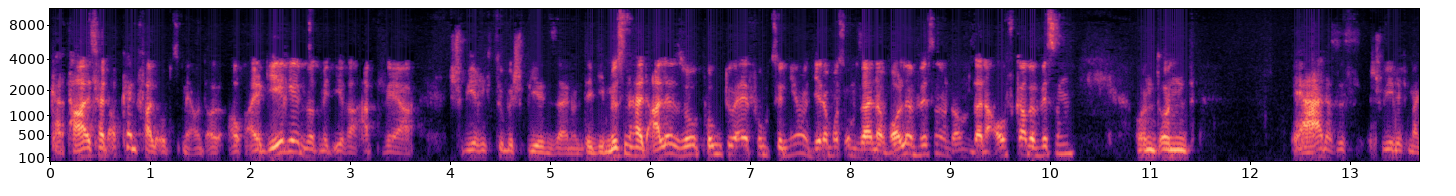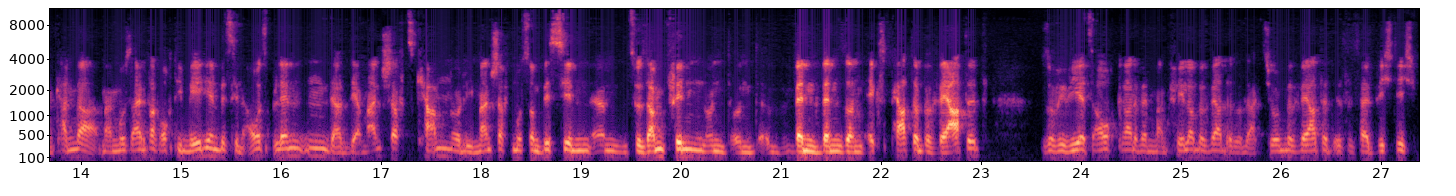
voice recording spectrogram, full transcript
Katar ist halt auch kein Fallobst mehr. Und auch Algerien wird mit ihrer Abwehr schwierig zu bespielen sein. Und die, die müssen halt alle so punktuell funktionieren und jeder muss um seine Rolle wissen und um seine Aufgabe wissen. Und, und ja, das ist schwierig. Man kann da, man muss einfach auch die Medien ein bisschen ausblenden. Da, der Mannschaftskern oder die Mannschaft muss so ein bisschen ähm, zusammenfinden und, und wenn, wenn so ein Experte bewertet, so wie wir jetzt auch gerade, wenn man Fehler bewertet oder Aktion bewertet, ist es halt wichtig,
